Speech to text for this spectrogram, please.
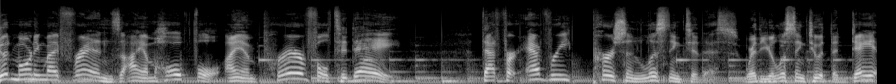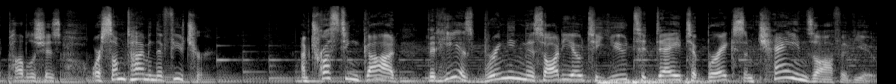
Good morning, my friends. I am hopeful, I am prayerful today that for every person listening to this, whether you're listening to it the day it publishes or sometime in the future, I'm trusting God that He is bringing this audio to you today to break some chains off of you.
